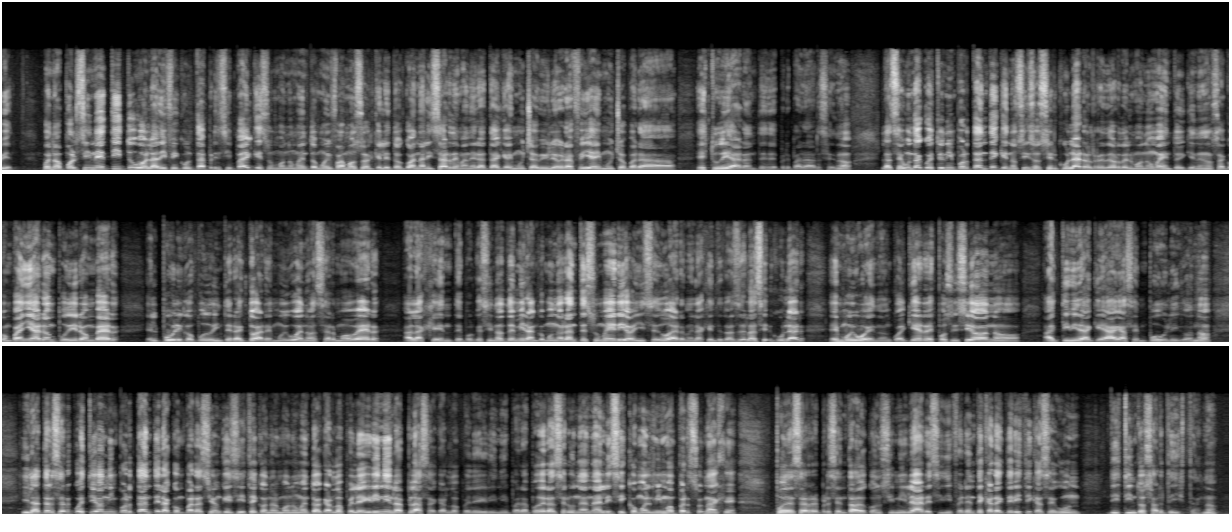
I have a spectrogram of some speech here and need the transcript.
Muy bien. Bueno, Polsinetti tuvo la dificultad principal, que es un monumento muy famoso, el que le tocó analizar de manera tal que hay mucha bibliografía y mucho para estudiar antes de prepararse. ¿no? La segunda cuestión importante que nos hizo circular alrededor del monumento y quienes nos acompañaron pudieron ver, el público pudo interactuar. Es muy bueno hacer mover a la gente, porque si no te miran como un orante sumerio y se duerme la gente. Entonces hacerla circular es muy bueno, en cualquier exposición o actividad que hagas en público, ¿no? Y la tercera cuestión importante, la comparación que hiciste con el monumento a Carlos Pellegrini en la Plaza Carlos Pellegrini, para poder hacer un análisis cómo el mismo personaje puede ser representado con similares y diferentes características según distintos artistas, ¿no?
